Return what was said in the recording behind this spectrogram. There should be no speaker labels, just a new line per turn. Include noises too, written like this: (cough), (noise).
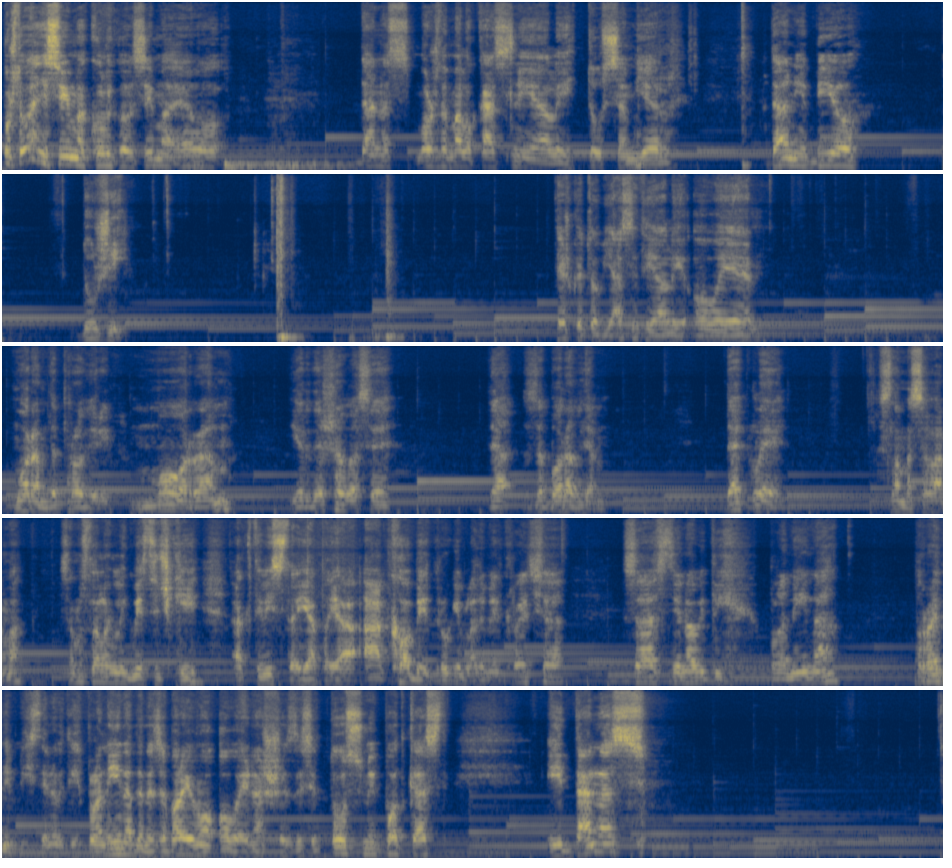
Poštovanje svima koliko vas ima, evo, danas možda malo kasnije, ali tu sam jer dan je bio duži. Teško je to objasniti, ali ovo je, moram da provjerim, moram, jer dešava se da zaboravljam. Dakle, slama sa vama samostalni lingvistički aktivista ja pa ja, a ko bi drugi Vladimir Kreća sa stjenovitih planina, predivnih stjenovitih planina, da ne zaboravimo, ovo je naš 68. podcast i danas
